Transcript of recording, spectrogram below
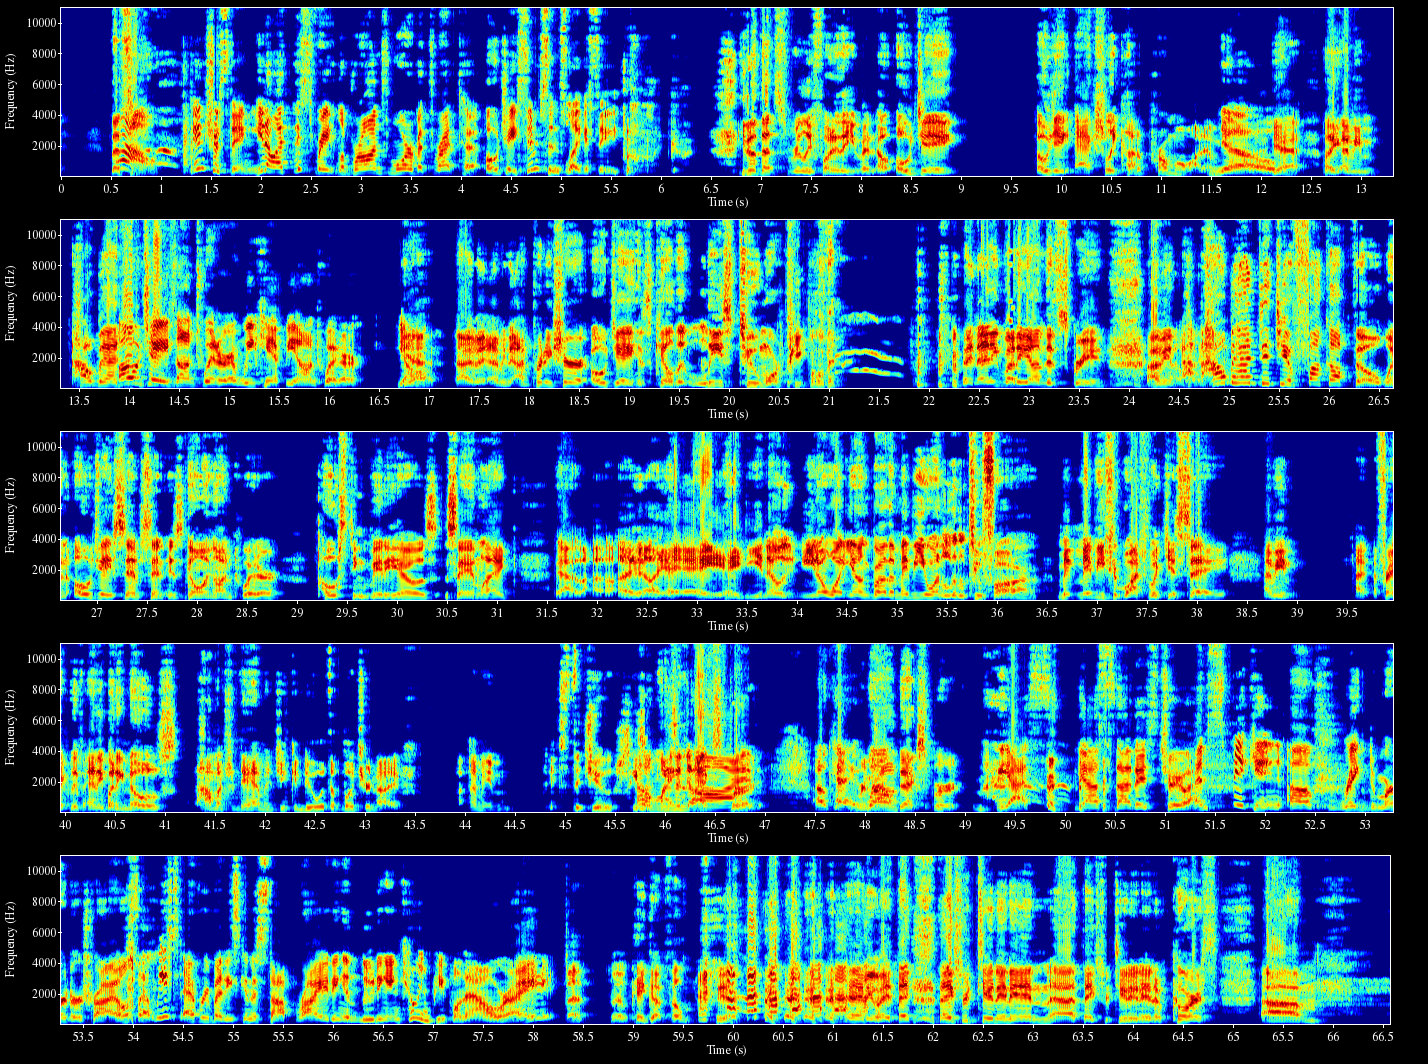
That's Wow. Interesting. You know, at this rate, LeBron's more of a threat to O.J. Simpson's legacy. Oh my god! you know that's really funny that you meant oh, o- OJ. OJ actually cut a promo on him. No. Yeah, like I mean, how bad? OJ's on Twitter, and we can't be on Twitter. Y'all. Yeah, I, I mean, I'm pretty sure OJ has killed at least two more people than than anybody on this screen. I mean, Oh h- how bad did you fuck up though when OJ Simpson is going on Twitter posting videos saying like. Uh, like, hey, hey, hey, do you know, you know what, young brother? Maybe you went a little too far. Maybe you should watch what you say. I mean, I, frankly, if anybody knows how much damage you can do with a butcher knife, I mean, it's the juice. He's, oh a, my he's an God. expert. Okay, well, Renowned expert. yes, yes, that is true. And speaking of rigged murder trials, at least everybody's going to stop rioting and looting and killing people now, right? That okay, Gutfeld. Yeah. anyway, th- thanks for tuning in. Uh, thanks for tuning in. Of course, um,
